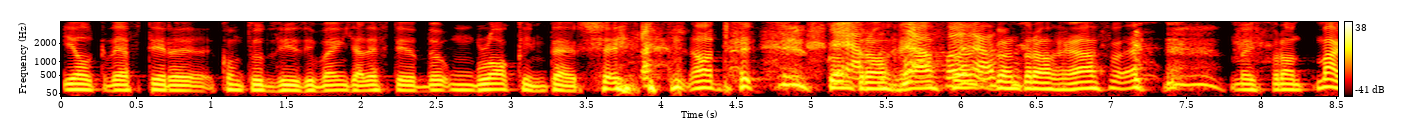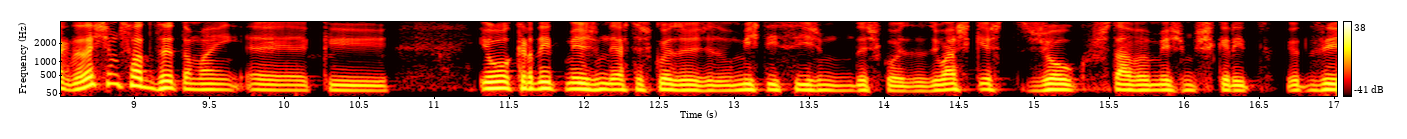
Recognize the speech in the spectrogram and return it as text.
ele que deve ter, eh, como tu dizias e bem, já deve ter um bloco inteiro cheio de notas contra o Rafa, Rafa, contra o Rafa. Mas pronto, Magda, deixa-me só dizer também eh, que eu acredito mesmo nestas coisas, do misticismo das coisas. Eu acho que este jogo estava mesmo escrito. Eu dizia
